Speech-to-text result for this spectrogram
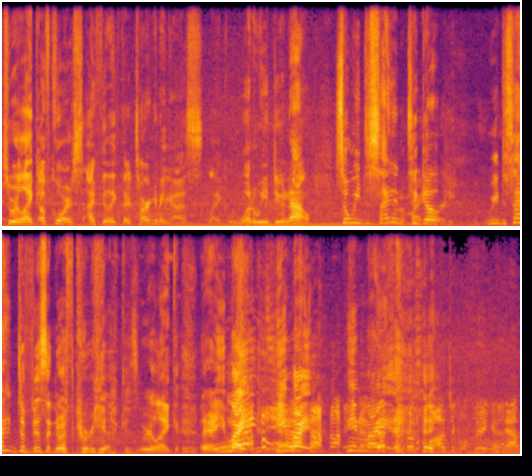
So we're like, of course, I feel like they're targeting us. Like, what do we do now? So we decided to go. We decided to visit North Korea because we were like, uh, he might, he might, he might. That's the most logical thing at that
